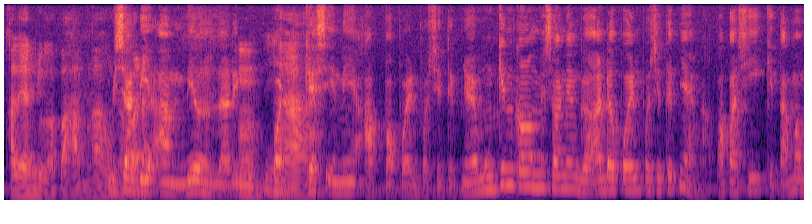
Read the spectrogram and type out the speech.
kalian juga paham lah Bisa pada- diambil dari Hmm. podcast ini apa poin positifnya. Ya, mungkin kalau misalnya nggak ada poin positifnya ya nggak apa-apa sih. Kita mah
